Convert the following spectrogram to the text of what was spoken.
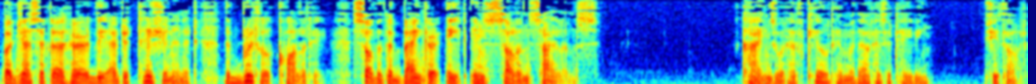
but Jessica heard the agitation in it, the brittle quality, saw that the banker ate in sullen silence. Kynes would have killed him without hesitating, she thought.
